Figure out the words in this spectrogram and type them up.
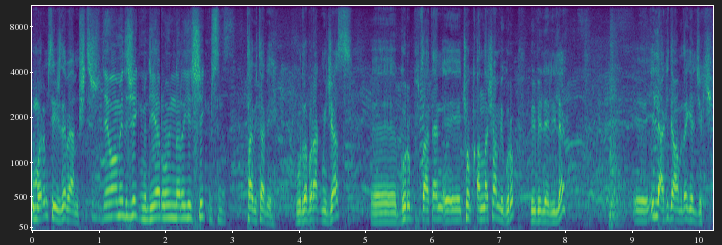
Umarım seyirci de beğenmiştir. Devam edecek mi? Diğer oyunlara geçecek misiniz? Tabii tabii. Burada bırakmayacağız. Ee, grup zaten e, çok anlaşan bir grup birbirleriyle. Ee, İlla ki devamı da gelecek.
